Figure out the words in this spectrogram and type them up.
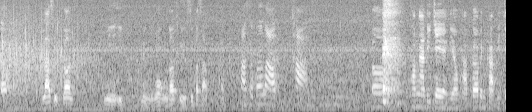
คะล่าสุดก็มีอีกหนึ่งวงก็คือซูเปอร์ซับครับ ค่ะซูเปอร์ลับค่ะ ก็ ทำงานดีเจอย่างเดียวครับ ก็เป็นคลับดีเจ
